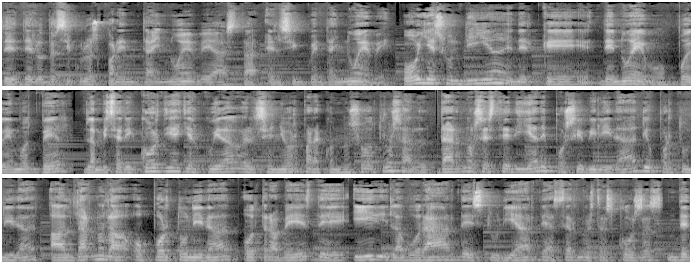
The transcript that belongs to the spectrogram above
desde los versículos 49 hasta el 59. Hoy es un día en el que de nuevo podemos ver la misericordia y el cuidado del Señor para con nosotros al darnos este día de posibilidad, de oportunidad, al darnos la oportunidad otra vez de ir y laborar, de estudiar, de hacer nuestras cosas, de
